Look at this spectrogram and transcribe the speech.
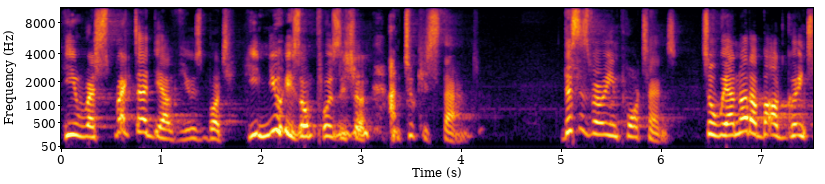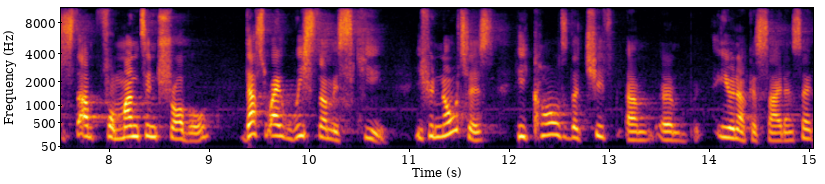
He respected their views, but he knew his own position and took his stand. This is very important. So we are not about going to start fomenting trouble. That's why wisdom is key. If you notice, he called the chief um, um, eunuch aside and said,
